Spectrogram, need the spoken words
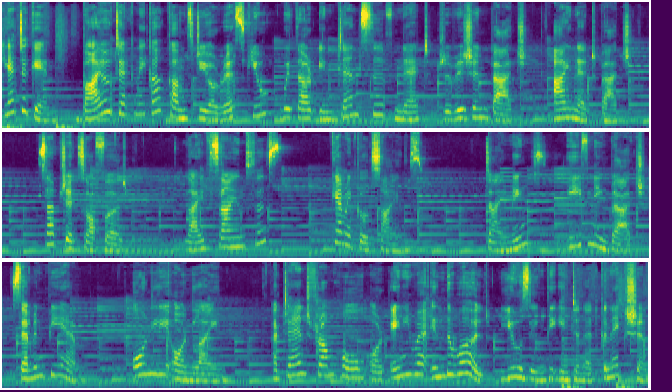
Yet again, Biotecnika comes to your rescue with our intensive NET revision batch, iNET batch. Subjects offered Life Sciences, Chemical Science. Timings Evening batch, 7 pm. Only online. Attend from home or anywhere in the world using the internet connection.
